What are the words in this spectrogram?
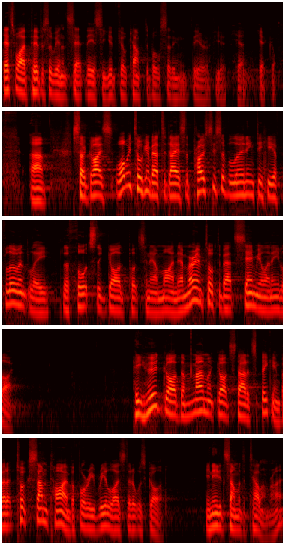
that's why I purposely went and sat there so you'd feel comfortable sitting there if you, yeah, yeah, cool. Um, so, guys, what we're talking about today is the process of learning to hear fluently the thoughts that God puts in our mind. Now, Miriam talked about Samuel and Eli. He heard God the moment God started speaking, but it took some time before he realized that it was God. He needed someone to tell him, right?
